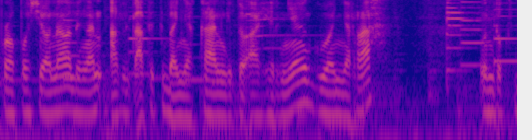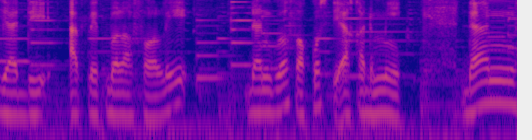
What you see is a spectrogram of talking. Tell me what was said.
proporsional dengan atlet-atlet kebanyakan gitu. Akhirnya gue nyerah untuk jadi atlet bola voli dan gue fokus di akademik. Dan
